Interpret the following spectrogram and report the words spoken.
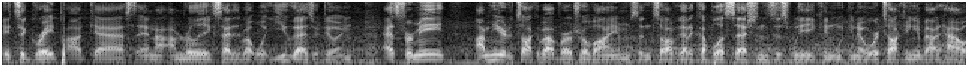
It's a great podcast, and I'm really excited about what you guys are doing. As for me, I'm here to talk about virtual volumes, and so I've got a couple of sessions this week, and you know, we're talking about how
